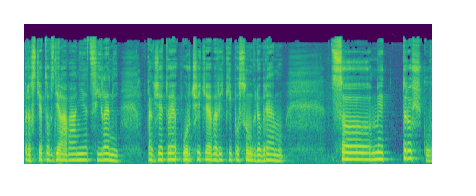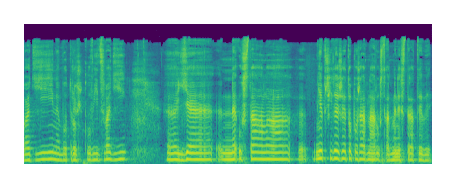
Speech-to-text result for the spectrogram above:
Prostě to vzdělávání je cílený. Takže to je určitě veliký posun k dobrému. Co mi trošku vadí, nebo trošku víc vadí, je neustála, mně přijde, že je to pořád nárůst administrativy.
